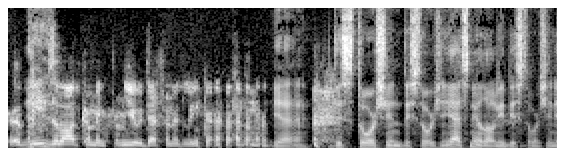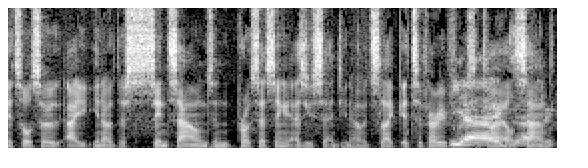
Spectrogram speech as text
it means a lot coming from you, definitely. yeah, distortion, distortion. Yeah, it's not only distortion; it's also I, you know, there's synth sounds and processing, as you said. You know, it's like it's a very versatile yeah, exactly. sound,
